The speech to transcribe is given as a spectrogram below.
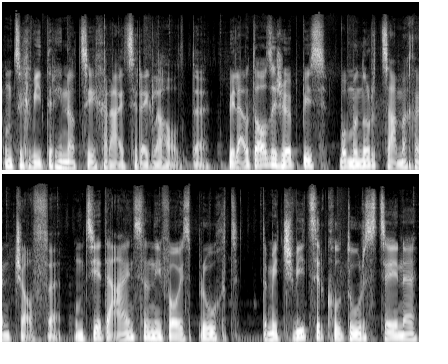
und sich weiterhin an die Sicherheitsregeln halten. Weil auch das ist etwas, das wir nur zusammen schaffen können und jeder Einzelne von uns braucht, damit die Schweizer Kulturszene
